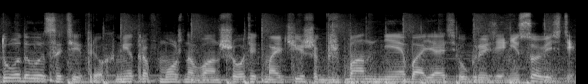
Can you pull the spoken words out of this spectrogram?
до 23 метров можно ваншотить мальчишек в жбан, не боясь угрызений совести.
